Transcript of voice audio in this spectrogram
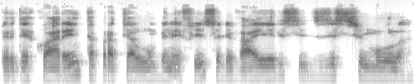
Perder 40 para ter algum benefício, ele vai e ele se desestimula.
